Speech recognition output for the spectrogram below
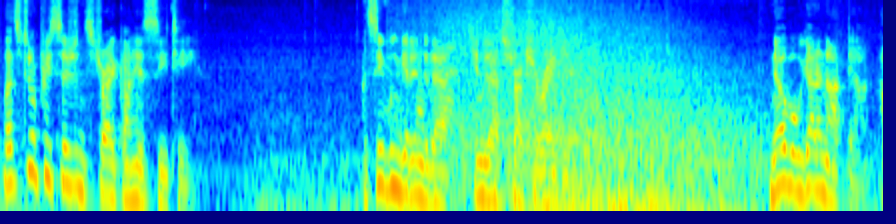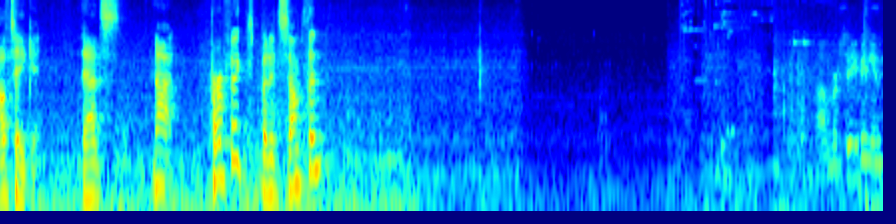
Let's do a precision strike on his CT. Let's see if we can get into that into that structure right here. No, but we got a knockdown. I'll take it. That's not perfect, but it's something. I'm you.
